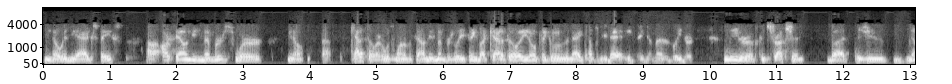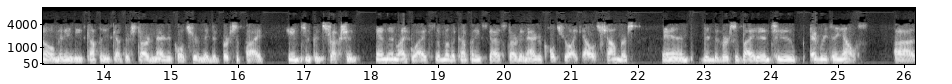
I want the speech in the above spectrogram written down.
you know, in the ag space. Uh, our founding members were, you know, uh, Caterpillar was one of the founding members. When you think about Caterpillar, you don't think it was an ag company today. You think of them as a leader leader of construction. But as you know, many of these companies got their start in agriculture and they diversified into construction. And then likewise, some of the companies got a start in agriculture, like Allis-Chalmers, and then diversified into everything else. Uh,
